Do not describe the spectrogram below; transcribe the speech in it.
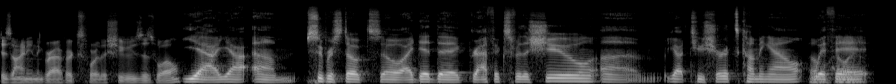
designing the graphics for the shoes as well. Yeah, yeah. Um, super stoked. So I did the graphics for the shoe. Um, we got two shirts coming out with hell it,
